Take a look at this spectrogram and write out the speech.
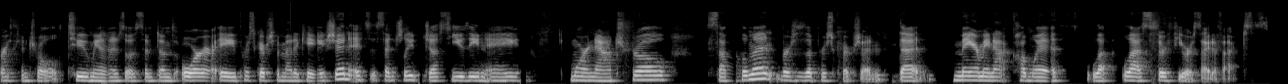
birth control to manage those symptoms or a prescription medication? It's essentially just using a more natural supplement versus a prescription that may or may not come with le- less or fewer side effects.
